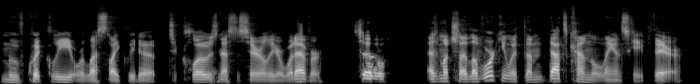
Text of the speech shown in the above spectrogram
move quickly or less likely to, to close necessarily or whatever. So as much as I love working with them, that's kind of the landscape there.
